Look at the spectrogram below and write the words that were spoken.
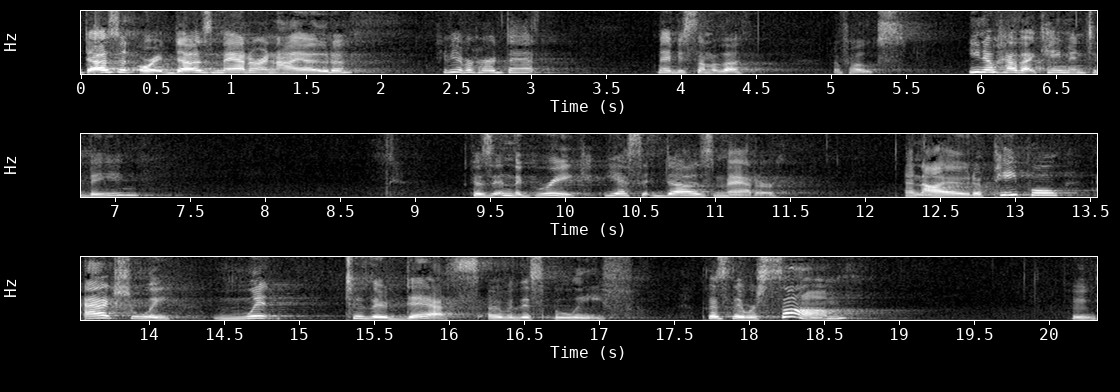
doesn't or it does matter an iota? Have you ever heard that? Maybe some of the, the folks. You know how that came into being? Because in the Greek, yes, it does matter an iota. People actually went to their deaths over this belief because there were some who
